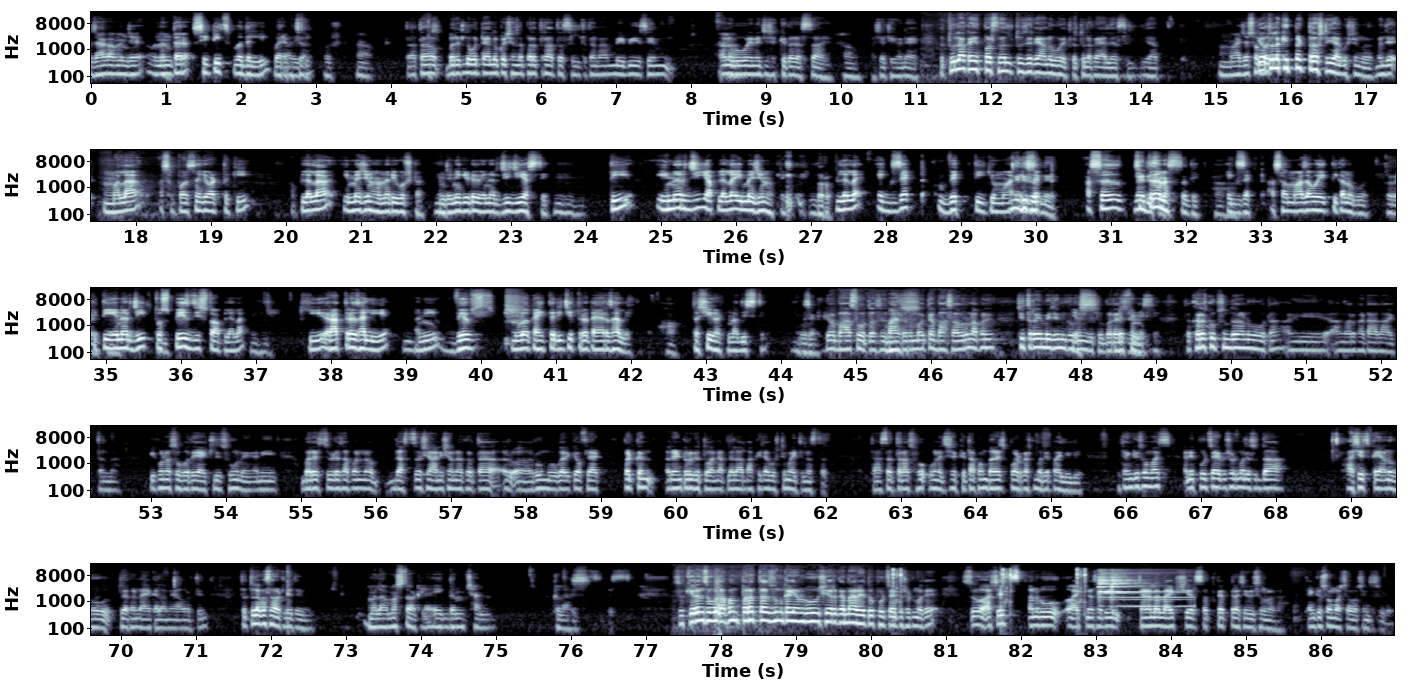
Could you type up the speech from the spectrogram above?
जागा म्हणजे नंतर सिटीच बदलली बऱ्यापैकी. अच्छा. गोष्ट हा. तर आता बरेच लोक त्या लोकेशनला परत राहत असतील तर त्यांना मे बी सेम अनुभव येण्याची शक्यता जास्त आहे. हो. अशा ठिकाणी आहे. तर तुला काही पर्सनल तुझे काही अनुभव आहेत का? तुला काही आले असतील या? किंवा माझ्यासोबत तुला कितपत ट्रस्ट आहे या गोष्टींवर? म्हणजे मला असं पर्सनली वाटतं की आपल्याला इमॅजिन होणारी गोष्ट म्हणजे निगेटिव्ह एनर्जी जी असते ती एनर्जी आपल्याला इमॅजिन होते आपल्याला एक्झॅक्ट व्यक्ती किंवा असं चित्र. नसतं ते. एक्झॅक्ट असा माझा वैयक्तिक अनुभव आहे की. ती एनर्जी तो स्पेस दिसतो आपल्याला. की रात्र झालीये. आणि वेव्स मुळे काहीतरी चित्र तयार झाले हा. तशी घटना दिसते. किंवा भास होत असेल. तर मग त्या भासावरून आपण चित्र इमेजिन करून घेतो बऱ्याच. तर खरंच खूप सुंदर अनुभव होता आणि अंगावर काटा आला ऐकताना की कोणासोबतही ॲटलिस्ट होऊ नये. आणि बऱ्याच वेळेस आपण जास्त शहानिशा न करता रूम वगैरे किंवा फ्लॅट पटकन रेंटवर घेतो आणि आपल्याला बाकीच्या गोष्टी माहिती नसतात. तर असा त्रास हो होण्याची शक्यता आपण बऱ्याच पॉडकास्टमध्ये पाहिलेली आहे. थँक्यू सो मच आणि पुढच्या एपिसोडमध्ये सुद्धा असेच काही अनुभव तुझ्याकडनं ऐकायला मला आवडतील. तर तुला कसं वाटलं ते मला मस्त वाटलं. एकदम छान क्लास सो किरण सोबत आपण परत अजून काही अनुभव शेअर करणार आहे तो पुढच्या एपिसोडमध्ये सो असेच अनुभव ऐकण्यासाठी चॅनलला लाईक शेअर सबस्क्राईब करायचे विसरू नका. Thank you so much for watching this video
